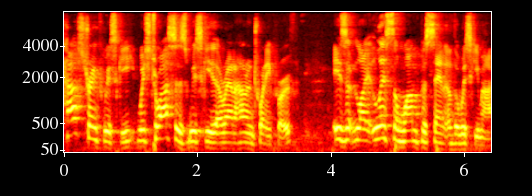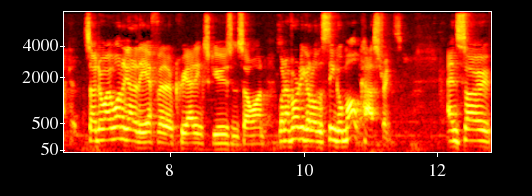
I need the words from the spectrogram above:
Cask strength whiskey, which to us is whiskey around 120 proof, is like less than 1% of the whiskey market. So do I want to go to the effort of creating SKUs and so on when I've already got all the single malt cask strengths? And so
